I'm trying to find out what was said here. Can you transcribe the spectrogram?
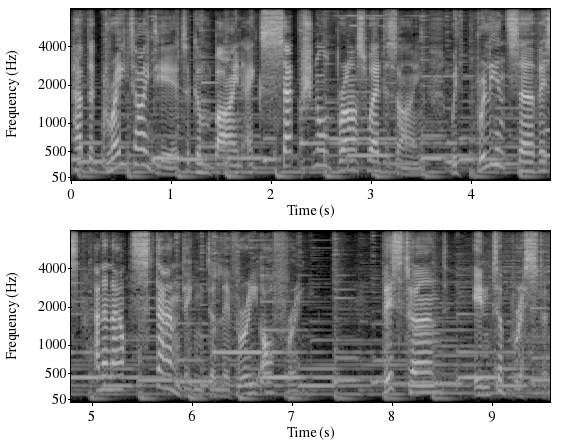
had the great idea to combine exceptional brassware design with brilliant service and an outstanding delivery offering. This turned into Bristan.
